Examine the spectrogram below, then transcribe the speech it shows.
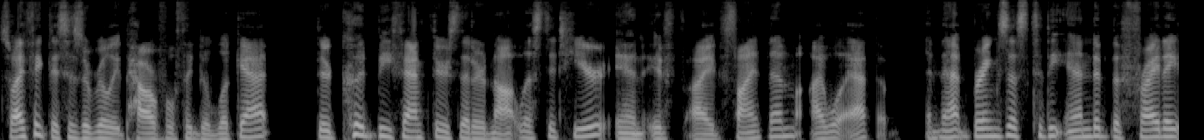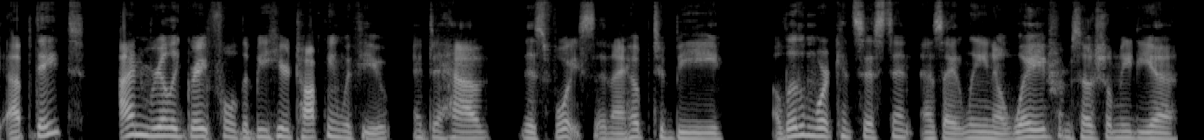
So I think this is a really powerful thing to look at. There could be factors that are not listed here. And if I find them, I will add them. And that brings us to the end of the Friday update. I'm really grateful to be here talking with you and to have this voice. And I hope to be a little more consistent as I lean away from social media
